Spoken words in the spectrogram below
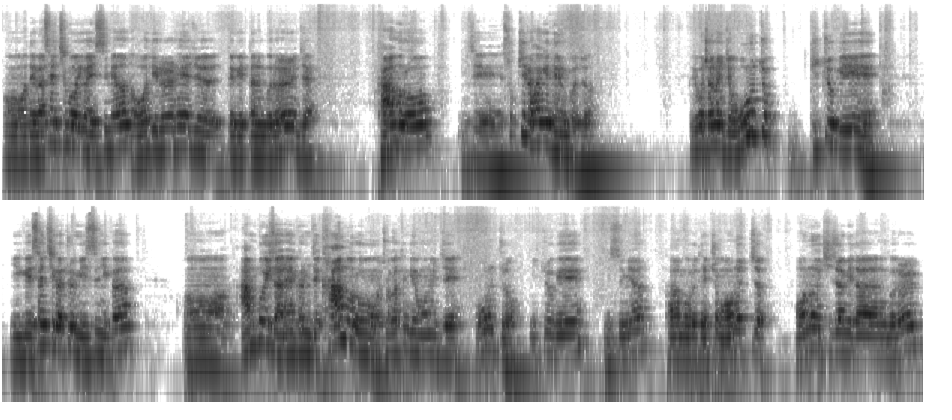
어, 내가 새치머리가 있으면 어디를 해줘야 되겠다는 거를 이제 감으로 이제 숙지를 하게 되는 거죠. 그리고 저는 이제 오른쪽 뒤쪽이 이게 새치가 좀 있으니까 어, 안 보이잖아요. 그럼 이제 감으로 저 같은 경우는 이제 오른쪽 이쪽에 있으면 감으로 대충 어느 쪽 어느 지점이다는 거를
